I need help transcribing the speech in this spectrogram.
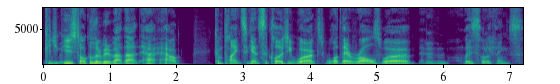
could you, mm-hmm. could you just talk a little bit about that? How, how complaints against the clergy worked, what their roles were, mm-hmm. These sort of things?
